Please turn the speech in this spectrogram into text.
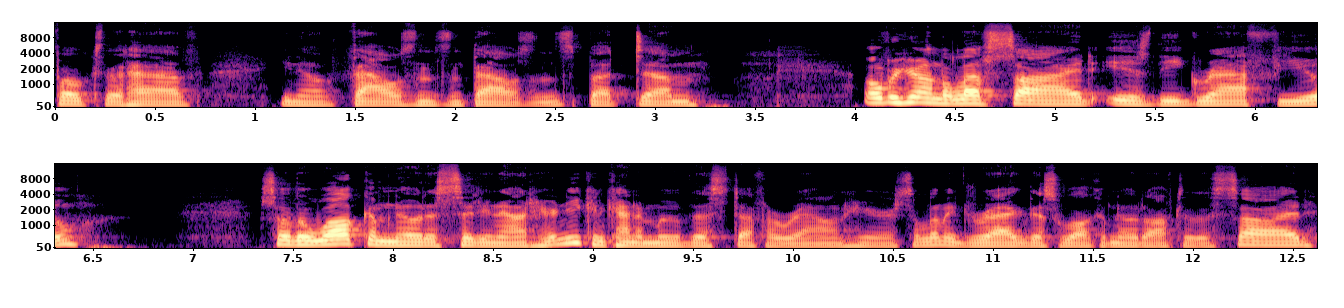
folks that have, you know, thousands and thousands. But um, over here on the left side is the graph view. So the welcome note is sitting out here, and you can kind of move this stuff around here. So let me drag this welcome note off to the side.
